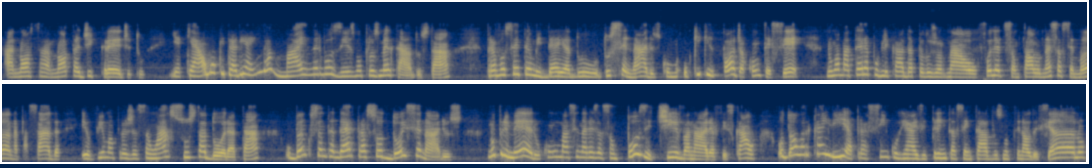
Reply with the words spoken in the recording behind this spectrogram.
a nossa nota de crédito, e é que é algo que traria ainda mais nervosismo para os mercados, tá? Para você ter uma ideia do, dos cenários, como o que, que pode acontecer, numa matéria publicada pelo jornal Folha de São Paulo nessa semana passada, eu vi uma projeção assustadora, tá? O Banco Santander traçou dois cenários. No primeiro, com uma sinalização positiva na área fiscal, o dólar cairia para R$ 5,30 no final desse ano,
